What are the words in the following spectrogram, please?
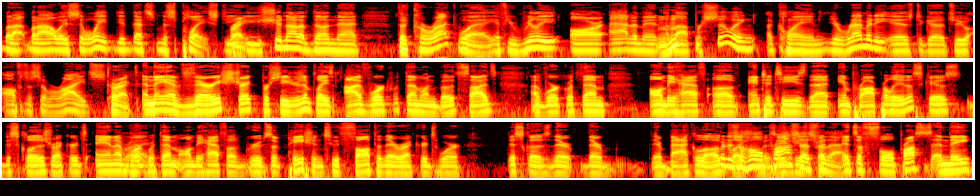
but I, but I always say, well, wait, that's misplaced. You, Right. you should not have done that. The correct way, if you really are adamant Mm-hmm. about pursuing a claim, your remedy is to go to Office of Civil Rights. Correct. And they have very strict procedures in place. I've worked with them on both sides. I've worked with them on behalf of entities that improperly disclose disclose records, and I've Right. worked with them on behalf of groups of patients who thought that their records were disclosed. Their their their backlog. But a like whole process for that. It's a full process, and they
